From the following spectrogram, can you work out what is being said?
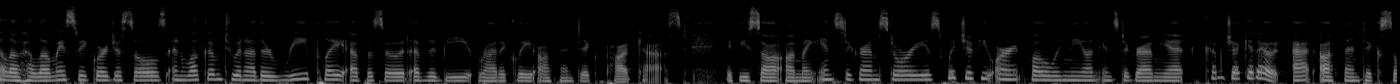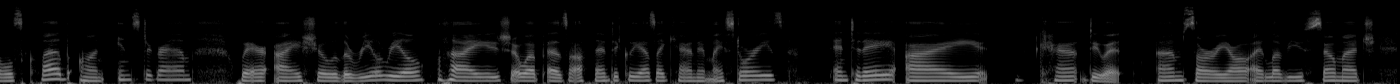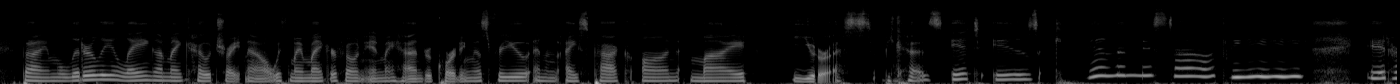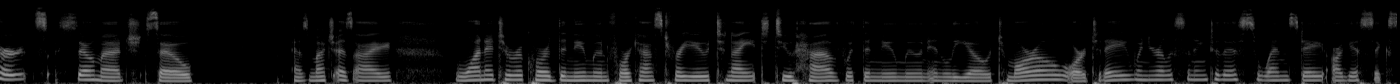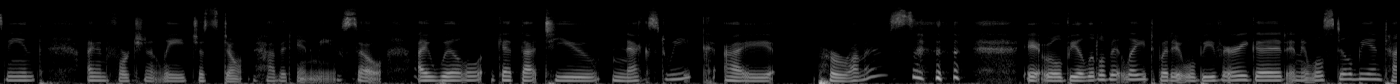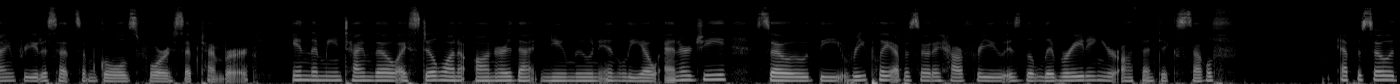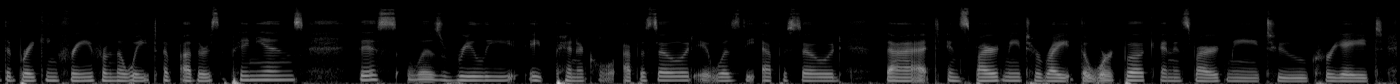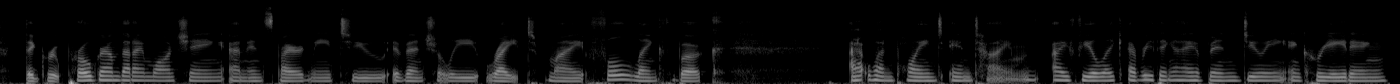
Hello, hello, my sweet, gorgeous souls, and welcome to another replay episode of the Be Radically Authentic podcast. If you saw on my Instagram stories, which if you aren't following me on Instagram yet, come check it out at Authentic Souls Club on Instagram, where I show the real, real. I show up as authentically as I can in my stories, and today I can't do it. I'm sorry, y'all. I love you so much but I'm literally laying on my couch right now with my microphone in my hand recording this for you and an ice pack on my uterus because it is killing me softly. It hurts so much. So, as much as I wanted to record the new moon forecast for you tonight to have with the new moon in Leo tomorrow or today when you're listening to this, Wednesday, August 16th. I unfortunately just don't have it in me. So I will get that to you next week. I promise. it will be a little bit late, but it will be very good and it will still be in time for you to set some goals for September. In the meantime, though, I still want to honor that new moon in Leo energy. So, the replay episode I have for you is the Liberating Your Authentic Self episode, the Breaking Free from the Weight of Others' Opinions. This was really a pinnacle episode. It was the episode that inspired me to write the workbook and inspired me to create the group program that I'm launching and inspired me to eventually write my full length book at one point in time. I feel like everything I have been doing and creating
